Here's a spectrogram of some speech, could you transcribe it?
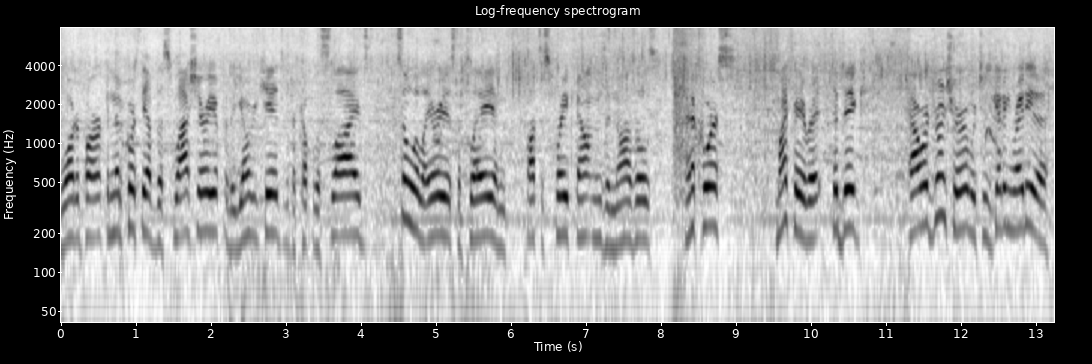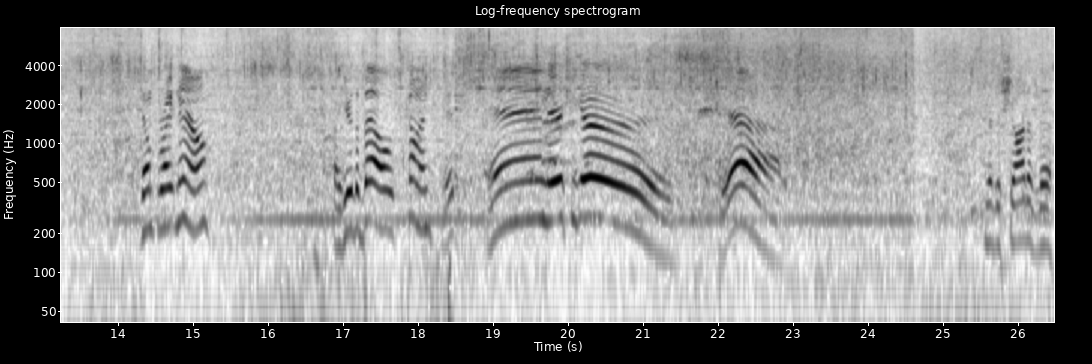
water park, and then of course they have the splash area for the younger kids with a couple of slides, some little areas to play, and lots of spray fountains and nozzles. And of course, my favorite, the big power drencher, which is getting ready to dump right now. If I hear the bell, it's coming. It's, and there she goes. Yeah. Another shot of the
